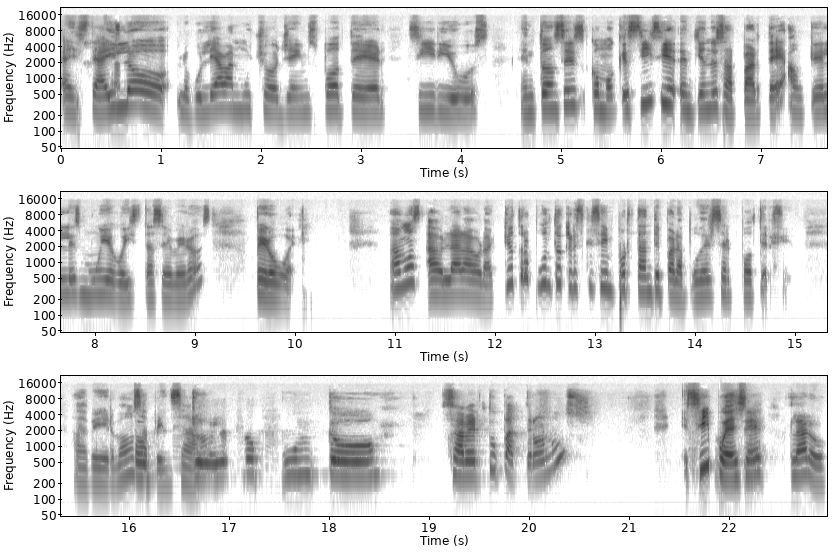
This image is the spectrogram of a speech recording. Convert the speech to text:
este, ahí lo, lo bulleaban mucho James Potter, Sirius. Entonces, como que sí, sí entiendo esa parte, aunque él es muy egoísta, severos, pero bueno. Vamos a hablar ahora. ¿Qué otro punto crees que sea importante para poder ser Potterhead? A ver, vamos a pensar. ¿Qué otro punto? ¿Saber tu patronus? Sí, puede sé. ser, claro.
